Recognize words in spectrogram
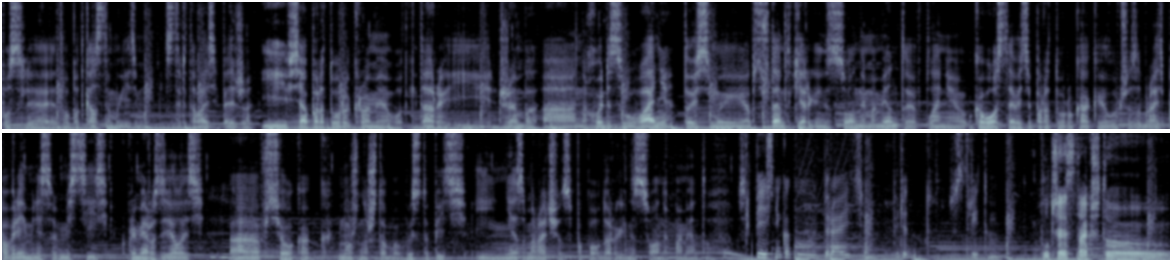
после этого подкаста мы едем стритовать, опять же. И вся аппаратура, кроме вот гитары и джемба, а, находится у Вани. То есть мы обсуждаем такие организационные моменты в плане, у кого ставить аппаратуру, как ее лучше забрать, по времени совместить. К примеру, сделать Мгм. все как нужно, чтобы выступить и не заморачиваться по поводу организационных моментов. Песни как вы выбираете перед стритом? Получается так, что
